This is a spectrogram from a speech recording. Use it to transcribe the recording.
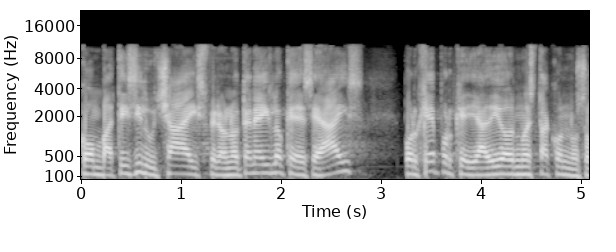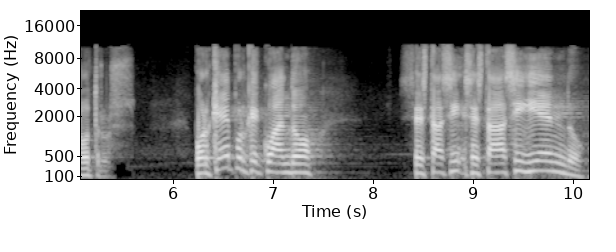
Combatís y lucháis, pero no tenéis lo que deseáis. ¿Por qué? Porque ya Dios no está con nosotros. ¿Por qué? Porque cuando se está, se siguiendo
